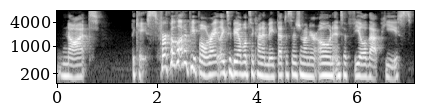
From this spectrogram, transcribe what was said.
not the case for a lot of people, right? Like to be able to kind of make that decision on your own and to feel that peace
